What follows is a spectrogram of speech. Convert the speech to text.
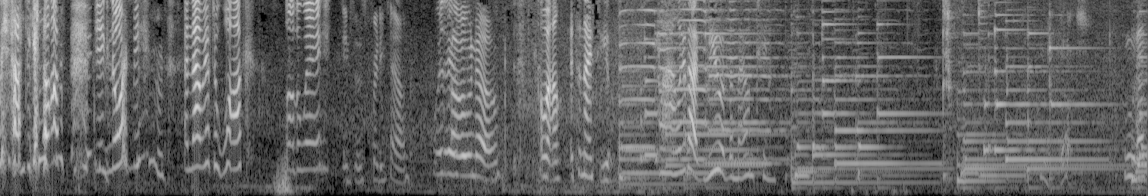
we had to get off, he ignored me. And now we have to walk all the way into this pretty town. Where there's... Oh no. Oh well, it's a nice view. Wow, look at that view of the mountain. Ooh, that's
